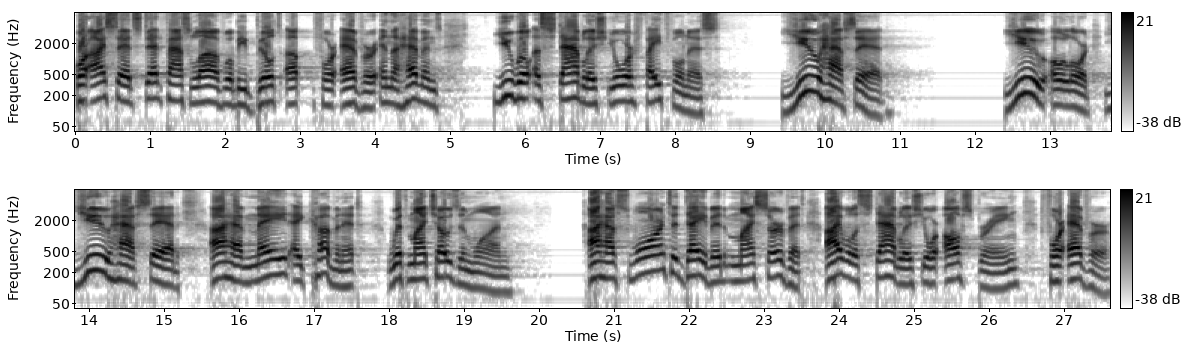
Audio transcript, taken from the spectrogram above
For I said, Steadfast love will be built up forever. In the heavens, you will establish your faithfulness. You have said, You, O Lord, you have said, I have made a covenant with my chosen one. I have sworn to David, my servant, I will establish your offspring forever.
